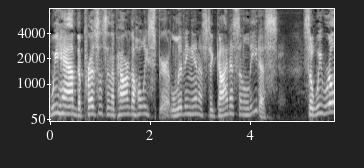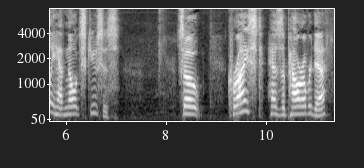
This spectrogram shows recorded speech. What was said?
we have the presence and the power of the Holy Spirit living in us to guide us and lead us. So we really have no excuses. So Christ has the power over death.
